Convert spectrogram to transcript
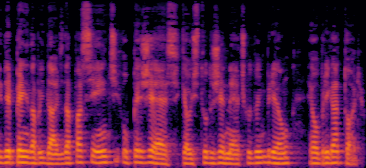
E depende da idade da paciente, o PGS, que é o estudo genético do embrião, é obrigatório.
